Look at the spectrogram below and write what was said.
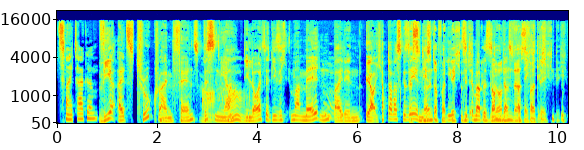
Zwei Tage. Wir als True Crime Fans wissen Aha. ja, die Leute, die sich immer melden Hm. bei den, ja, ich habe da was gesehen. die ne? sind doch verdächtig. Die sind immer besonders, verdächtig. verdächtig.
